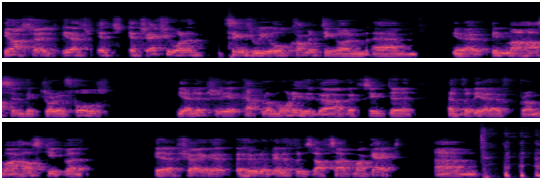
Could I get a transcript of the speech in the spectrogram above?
Yeah, so you know, it's, it's, it's actually one of the things we all commenting on. Um, you know, in my house in Victoria Falls, yeah, literally a couple of mornings ago, I got sent a, a video from my housekeeper, yeah, showing a, a herd of elephants outside my gate um,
